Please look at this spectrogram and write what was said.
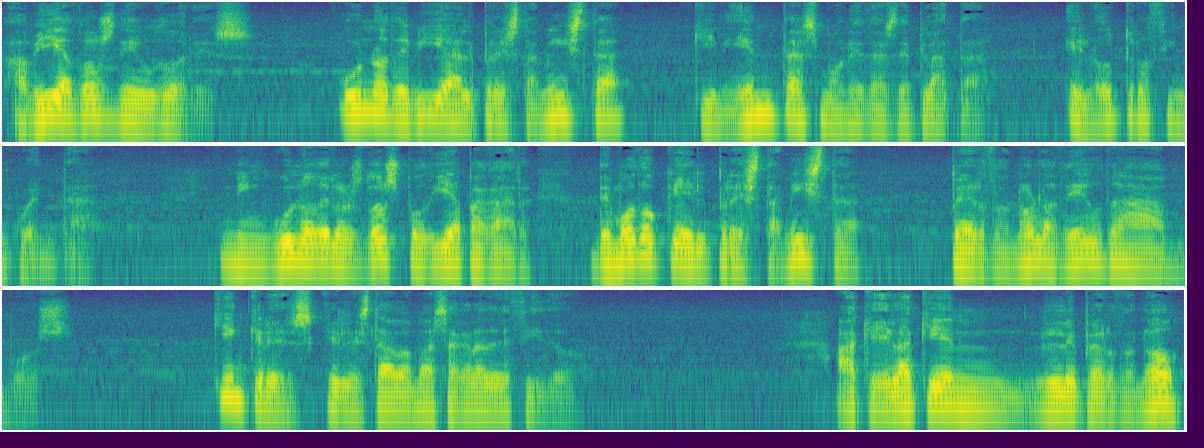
Había dos deudores. Uno debía al prestamista quinientas monedas de plata, el otro cincuenta. Ninguno de los dos podía pagar, de modo que el prestamista perdonó la deuda a ambos. ¿Quién crees que le estaba más agradecido? Aquel a quien le perdonó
